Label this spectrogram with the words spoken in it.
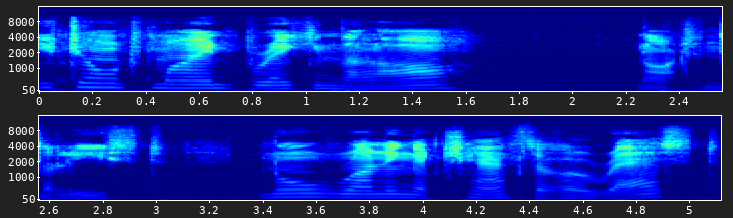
"You don't mind breaking the law?" "Not in the least." "Nor running a chance of arrest?"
